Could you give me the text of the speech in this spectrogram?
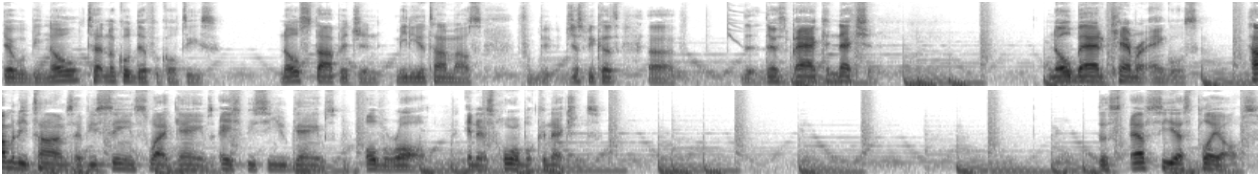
there would be no technical difficulties, no stoppage and media timeouts for just because uh, there's bad connection. No bad camera angles. How many times have you seen SWAC games, HBCU games overall, and there's horrible connections? The FCS playoffs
